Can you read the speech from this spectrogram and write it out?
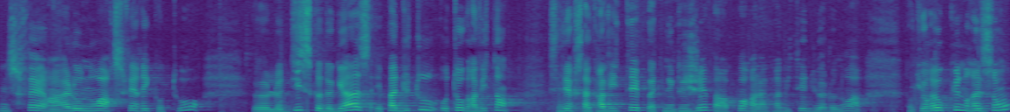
une sphère, un halo noir sphérique autour, le disque de gaz n'est pas du tout autogravitant. C'est-à-dire que sa gravité peut être négligée par rapport à la gravité du halo noir. Donc il n'y aurait aucune raison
